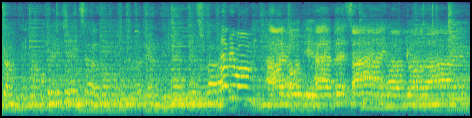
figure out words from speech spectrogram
Something unpredictable, but in the end it's right. Everyone, I hope you had the time of your life.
